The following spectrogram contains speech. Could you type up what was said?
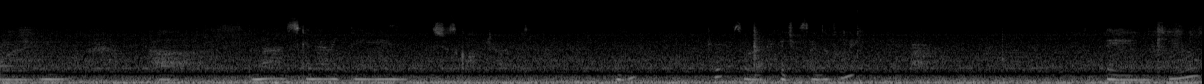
doing uh, the mask and everything. It's just a contract. Mm-hmm. Okay, so you could just sign that for me. Thank you.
